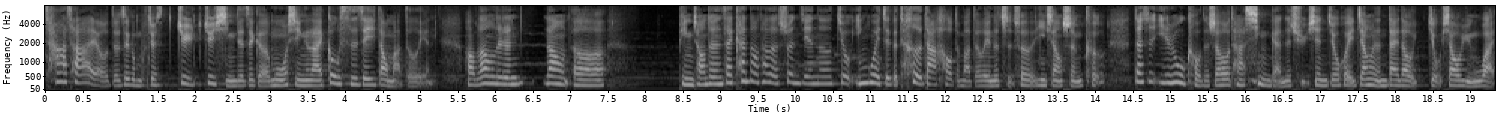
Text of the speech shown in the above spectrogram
叉叉 L 的这个就是巨巨型的这个模型来构思这一道马德莲，好让人让呃品尝的人在看到它的瞬间呢，就因为这个特大号的马德莲的紫色印象深刻。但是，一入口的时候，它性感的曲线就会将人带到九霄云外。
